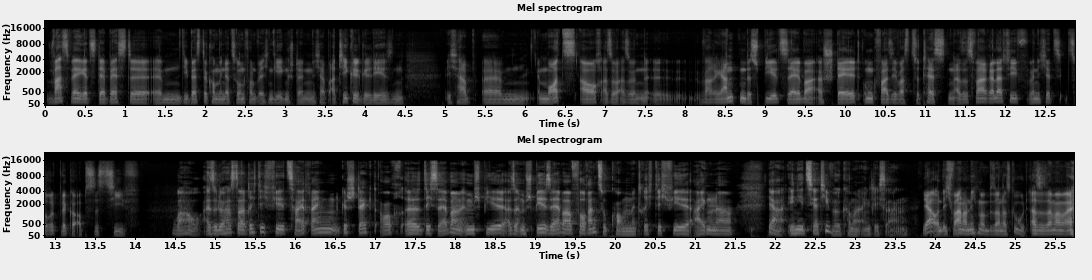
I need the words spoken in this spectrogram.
was wäre jetzt der beste, ähm, die beste Kombination von welchen Gegenständen. Ich habe Artikel gelesen, ich habe ähm, Mods auch, also, also äh, Varianten des Spiels selber erstellt, um quasi was zu testen. Also es war relativ, wenn ich jetzt zurückblicke, obsessiv. Wow, also du hast da richtig viel Zeit reingesteckt, auch äh, dich selber im Spiel, also im Spiel selber voranzukommen mit richtig viel eigener ja, Initiative, kann man eigentlich sagen. Ja, und ich war noch nicht mal besonders gut. Also sagen wir mal,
